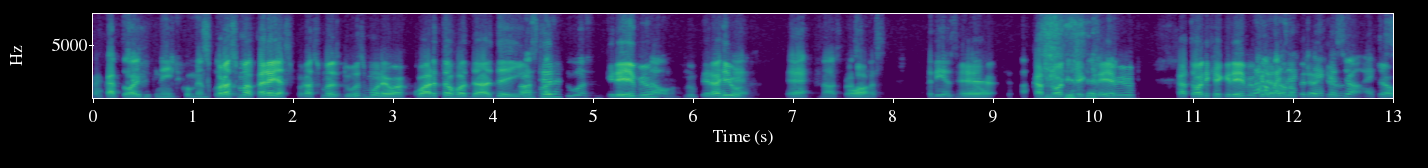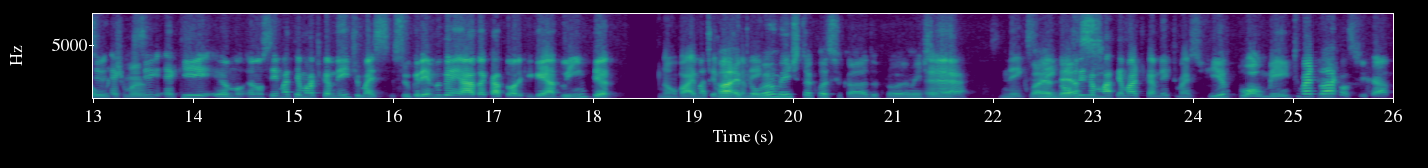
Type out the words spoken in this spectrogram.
a Católica, que nem a gente comentou. Próxima, pera aí, as próximas duas, Morel. A quarta rodada é Inter, duas... Grêmio, não, no Beira-Rio. É, é, não, as próximas ó, três, é, então. Católica e Grêmio, Católica e Grêmio, não, Grêmio no é Beira-Rio. É que, assim, ó, é que, se, última... é que, se, é que eu, não, eu não sei matematicamente, mas se o Grêmio ganhar da Católica e ganhar do Inter, não vai matematicamente. Ah, é, provavelmente está classificado, provavelmente. É, tá. Nem que nem não seja matematicamente, mas virtualmente vai estar é. classificado.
